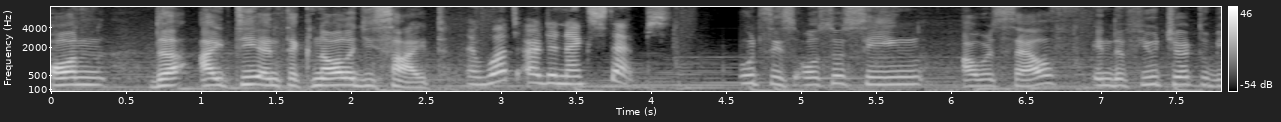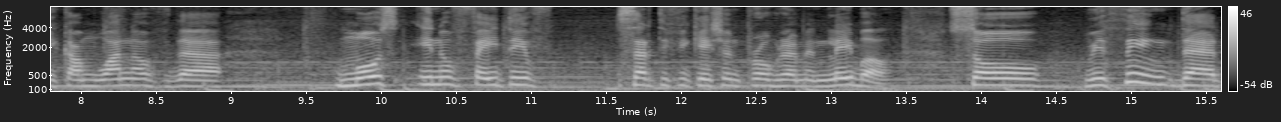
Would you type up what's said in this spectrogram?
on the IT and technology side. And what are the next steps? UTZ is also seeing ourselves in the future to become one of the most innovative certification program and label. So we think that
